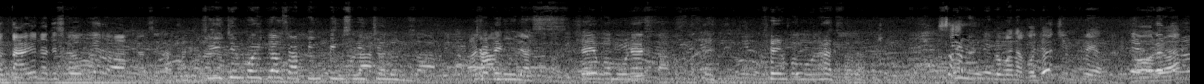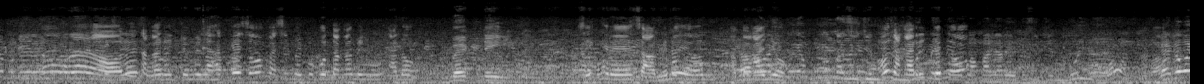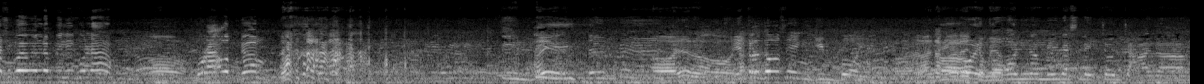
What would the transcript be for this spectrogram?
Masipag tayo na discover ah. Si Jimboy daw sa Ping Ping Slit yun. Sa Milas. Siya yung pamunas. Siya yung pamunas. Sama niyo naman ako dyan, siyempre. Oo, di ba? Oo, wala, oo, wala, nakanood kami lahat guys, oh, kasi may pupunta kaming, ano, birthday. Secret, sa amin na yon. Abangan nyo. Oh, nakaread kami, oh. Papala rito si Jimboy. Gagawa si Will ng pelikula. Oo. Buraot gang. Ay, oh, yan, oh. oh. Introducing Jimboy. ah, Nakaread kami. oh. Kukunin ng Milas Lechon tsaka ng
